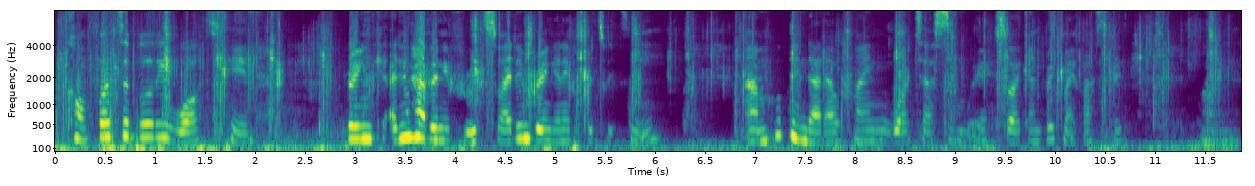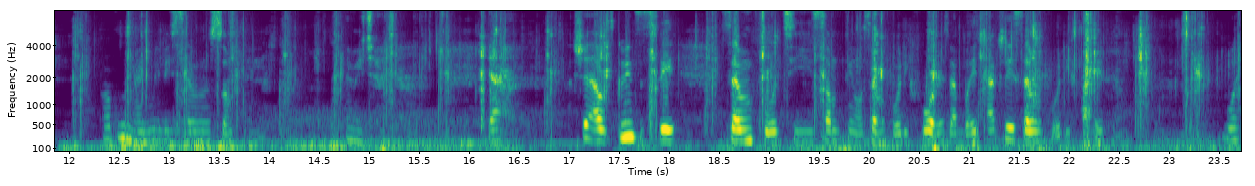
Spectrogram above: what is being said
comfortably walk in. Bring I didn't have any fruit, so I didn't bring any fruit with me. I'm hoping that I'll find water somewhere so I can break my fast. Um, probably maybe seven something. Let me check. Yeah, actually I was going to say 740 something or 744, but it's actually 745. What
